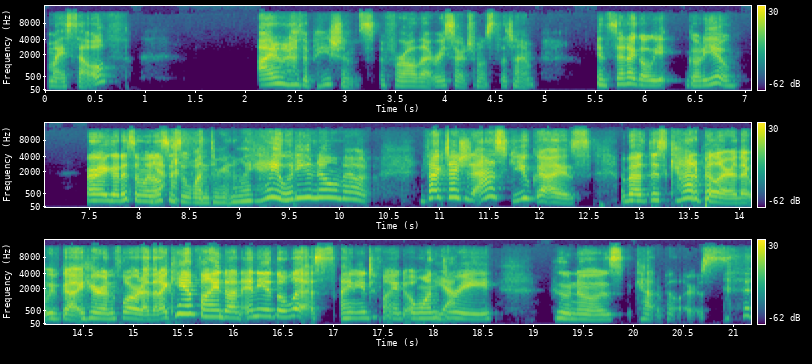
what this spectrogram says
myself. I don't have the patience for all that research most of the time. Instead, I go go to you, or I go to someone else who's a one three, and I'm like, "Hey, what do you know about in fact, I should ask you guys about this caterpillar that we've got here in Florida that I can't find on any of the lists. I need to find a one yeah. three who knows caterpillars.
